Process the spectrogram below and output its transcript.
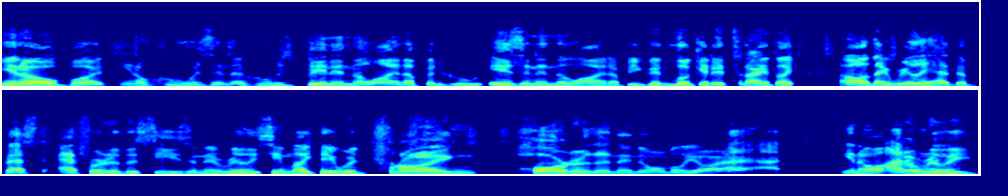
you know, but you know who is in who's been in the lineup and who isn't in the lineup. You could look at it tonight, like, oh, they really had the best effort of the season. It really seemed like they were trying harder than they normally are. I, you know, I don't really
